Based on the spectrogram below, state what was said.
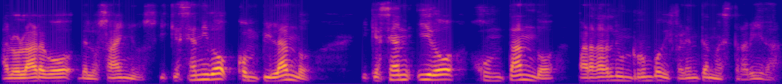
a lo largo de los años y que se han ido compilando y que se han ido juntando para darle un rumbo diferente a nuestra vida.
